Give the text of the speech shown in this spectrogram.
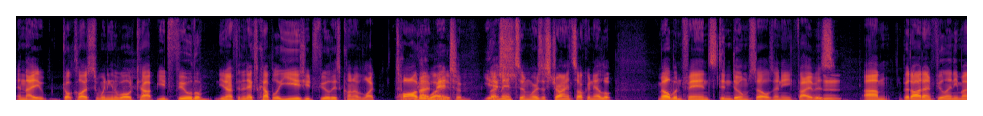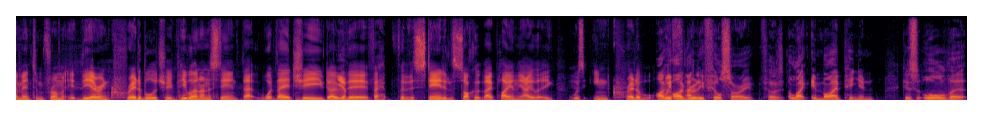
and they got close to winning the World Cup, you'd feel the you know for the next couple of years you'd feel this kind of like tidal wave momentum, yes. momentum. Whereas Australian soccer now, look, Melbourne fans didn't do themselves any favors. Mm. Um, but I don't feel any momentum from it, their incredible achievement. People don't understand that what they achieved over Yep. there for, for the standard of soccer that they play in the A League was incredible. I, With- I uh, really feel sorry for, like, in my opinion, because all the,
